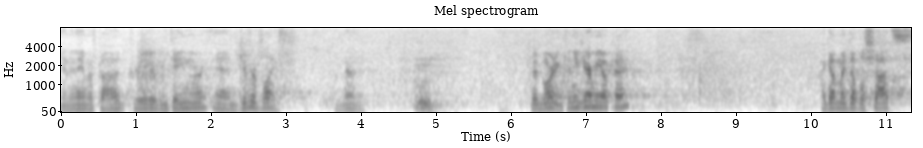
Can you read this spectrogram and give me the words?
In the name of God, Creator, Redeemer, and Giver of life. Amen. Good morning. Can you hear me okay? I got my double shots.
